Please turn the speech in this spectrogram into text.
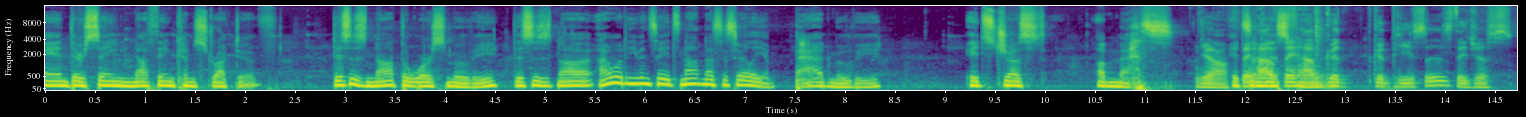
and they're saying nothing constructive. This is not the worst movie. This is not I would even say it's not necessarily a bad movie. It's just a mess. Yeah, It's they have they have good good pieces. They just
